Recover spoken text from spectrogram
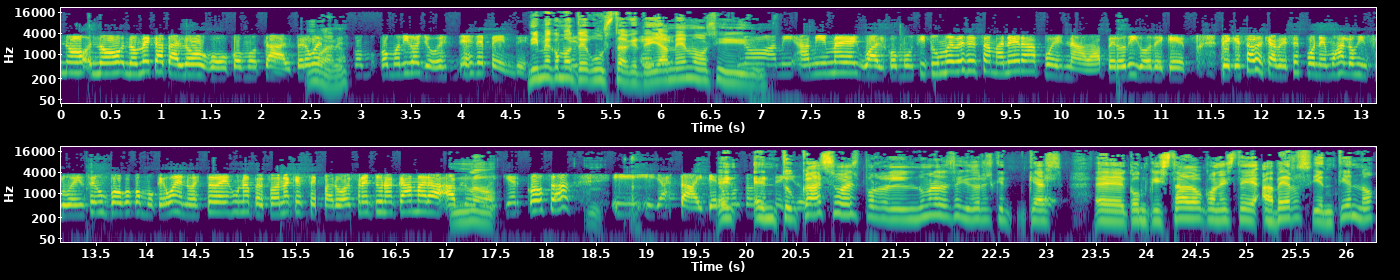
no, no me catalogo como tal, pero bueno, como, como digo yo, es, es depende. Dime cómo te gusta, que te eh, llamemos y... No, a mí, a mí me da igual, como si tú me ves de esa manera, pues nada, pero digo de que, de que sabes que a veces ponemos a los influencers un poco como que, bueno, esto es una persona que se paró al frente de una cámara, habló No. cualquier cosa y, y ya está, y tiene un En, montón de en tu caso es por el número de seguidores que, que has eh, conquistado con este A ver si entiendo,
